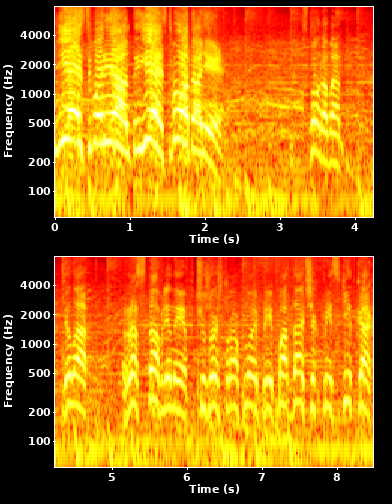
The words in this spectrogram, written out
Есть варианты, есть! Вот они! Здорово! Дела расставлены в чужой штрафной при подачах, при скидках.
